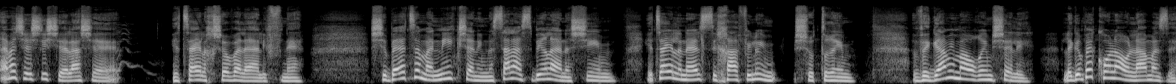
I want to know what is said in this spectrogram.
האמת שיש לי שאלה שיצא לי לחשוב עליה לפני. שבעצם אני, כשאני מנסה להסביר לאנשים, יצא לי לנהל שיחה אפילו עם שוטרים, וגם עם ההורים שלי, לגבי כל העולם הזה,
